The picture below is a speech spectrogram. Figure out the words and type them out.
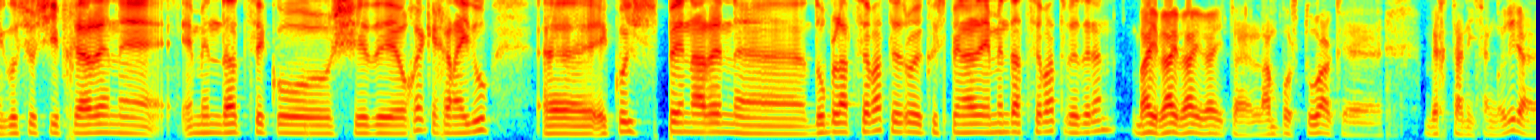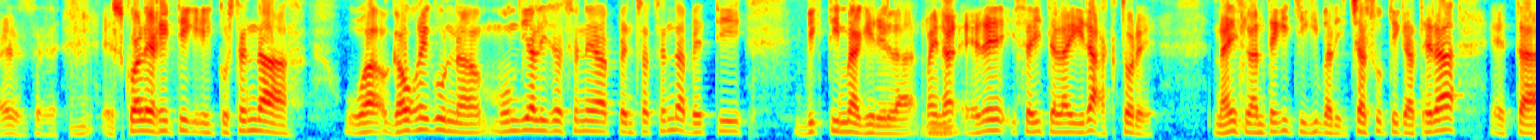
Negozio xifrearen eh, emendatzeko xede horrek, egan nahi du, eh, ekoizpenaren eh, doblatze bat, edo ekoizpenaren emendatze bat, bederan? Bai, bai, bai, bai, eta lanpostuak eh, bertan izango dira. Ez. Mm. Eskualegitik ikusten da, gaur egun mundializazionea pentsatzen da, beti biktima girela, baina mm. ere izaitela gira aktore naiz lantegi txiki bat itxasutik atera, eta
